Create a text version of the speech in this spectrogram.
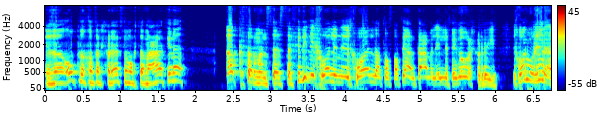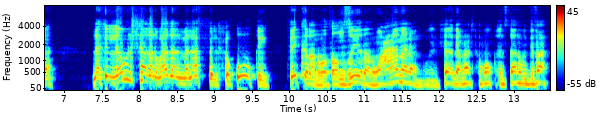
إذا أطلقت الحريات في مجتمعاتنا أكثر من سيستفيد الإخوان لأن الإخوان لا تستطيع أن تعمل إلا في جو الحرية. الاخوان وغيرها. لكن لو انشغلوا بهذا الملف الحقوقي فكرا وتنظيرا وعملا وإنشاء جمعيات حقوق إنسان والدفاع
